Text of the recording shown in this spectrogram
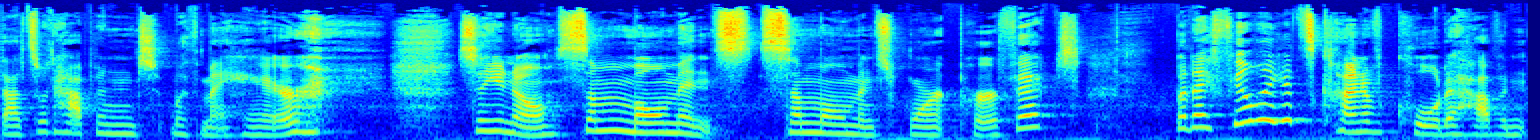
That's what happened with my hair. so, you know, some moments, some moments weren't perfect, but I feel like it's kind of cool to have an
